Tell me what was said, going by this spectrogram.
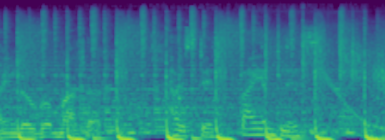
Mind over matter. Hosted by Imbliss.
